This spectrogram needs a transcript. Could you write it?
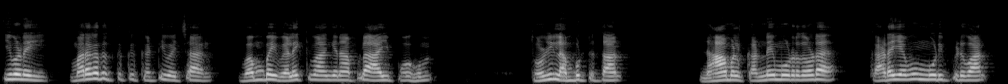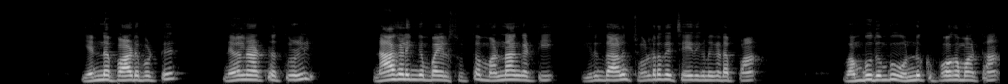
இவனை மரகதத்துக்கு கட்டி வச்சால் வம்பை விலைக்கு வாங்கினாப்புல ஆகி போகும் தொழில் அம்புட்டுத்தான். நாமல் கண்ணை மூடுறதோட கடையவும் மூடிப்பிடுவான். என்ன பாடுபட்டு நிலநாட்டின தொழில்? நாகலிங்கம் பயல் சுத்தம் மண்ணாங்கட்டி. இருந்தாலும் சொல்கிறதை செய்துக்கின்னு கிடப்பான். வம்பு தும்பு ஒன்றுக்கு போக மாட்டான்.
